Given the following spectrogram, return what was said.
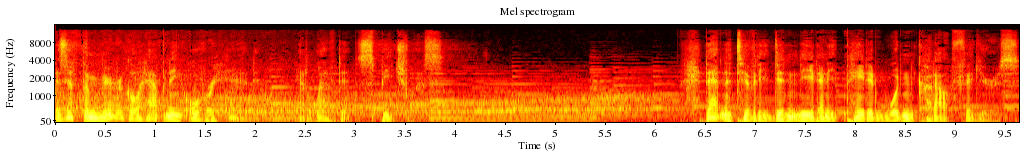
as if the miracle happening overhead had left it speechless. That nativity didn't need any painted wooden cutout figures.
